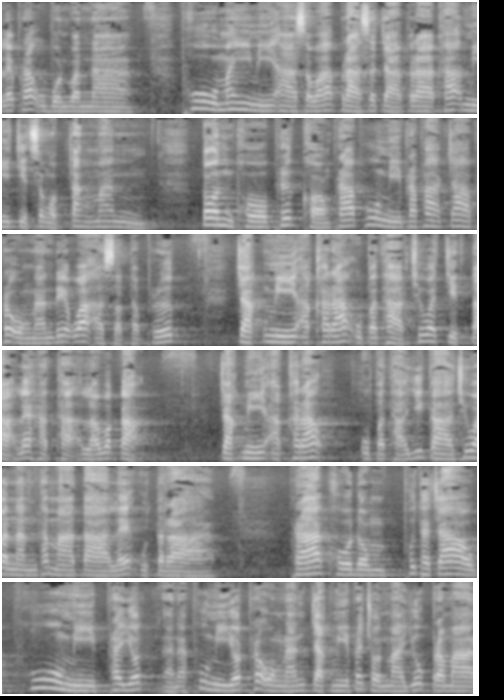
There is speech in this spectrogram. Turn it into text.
และพระอุบลวรรณา ผู้ไม่มีอาสวะปราศจากราคะมีจิตสงบตั้งมั่น ต้นโพพฤกของพระผู้มีพระภาคเจ้าพระองค์นั้นเรียกว่าอสัตพฤกจักมีอัคระอุปถากชื่อว่าจิตตะและหัตถลาวกะจักมีอัคระอุปถายิกาชื่อว่านันทมาตาและอุตรา พระโคดมพุทธเจ้าผู้มีพระยศนะผู้มียศพระองค์นั้นจักมีพระชนมายุประมาณ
